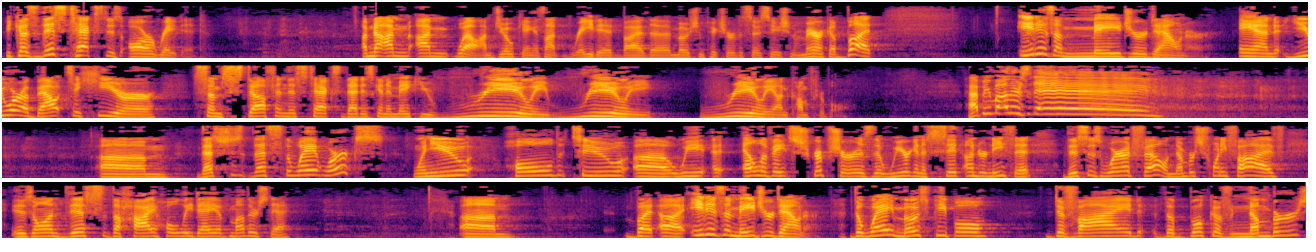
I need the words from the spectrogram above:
Because this text is R rated. I'm not, I'm, I'm, well, I'm joking. It's not rated by the Motion Picture Association of America, but it is a major downer. And you are about to hear some stuff in this text that is going to make you really, really, really uncomfortable. Happy Mother's Day! Um, that's just, that's the way it works. When you hold to, uh, we uh, elevate scripture is that we are going to sit underneath it. This is where it fell. Numbers 25 is on this, the high holy day of Mother's Day. Um, but, uh, it is a major downer. The way most people divide the book of Numbers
